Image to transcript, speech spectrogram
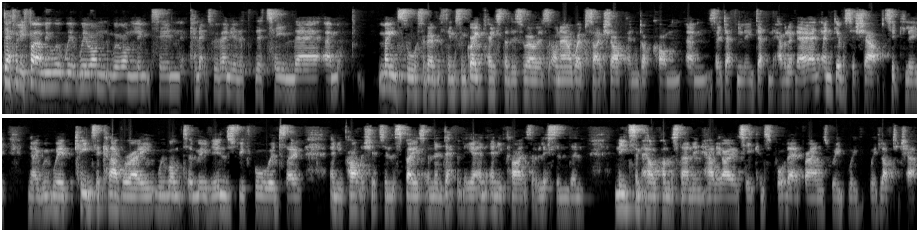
definitely. I mean, we're, we're on we're on LinkedIn. Connect with any of the, the team there. Um, main source of everything. Some great case studies as well as on our website, sharpend.com. Um, so definitely, definitely have a look there and, and give us a shout. Particularly, you know, we, are keen to collaborate. We want to move the industry forward. So any partnerships in the space, and then definitely any, clients that have listened and need some help understanding how the IoT can support their brands, we'd, we'd, we'd love to chat.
